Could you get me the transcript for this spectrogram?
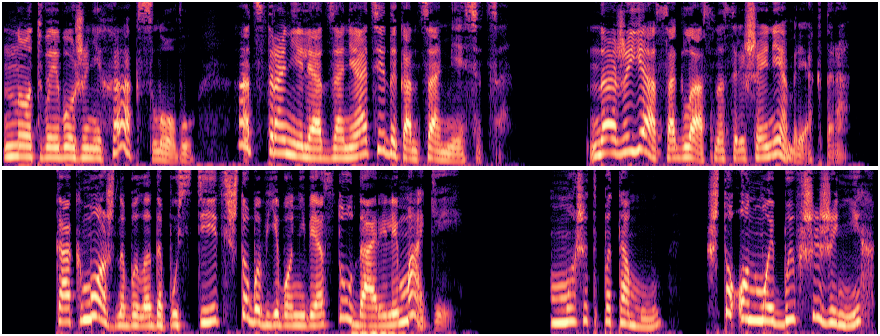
Но твоего жениха, к слову, отстранили от занятий до конца месяца. Даже я согласна с решением ректора. Как можно было допустить, чтобы в его невесту ударили магией? Может, потому, что он мой бывший жених,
